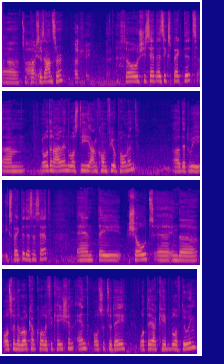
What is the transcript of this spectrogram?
uh, to Oh, Papsi's yeah. answer. Okay. So she said, as expected, um, Northern Ireland was the uncomfy opponent uh, that we expected, as I said, and they showed uh, in the also in the World Cup qualification and also today what they are capable of doing,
